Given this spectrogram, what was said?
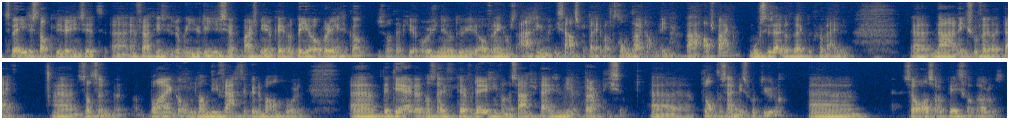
tweede stap die erin zit, uh, en vraagt in zit ook een juridische, maar is meer oké, wat ben je overeengekomen? Dus wat heb je origineel toen je de overeenkomst aanging met die staatspartij, wat stond daar dan in? Qua afspraak, moesten zij dat werkelijk verwijderen? Uh, na een x hoeveelheid tijd. dus dat is een belangrijke om dan die vraag te kunnen beantwoorden. de derde, dat is even ter verdediging van de staatspartij, is een meer praktische. klanten zijn wispelturig. zoals ook deze overigens.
